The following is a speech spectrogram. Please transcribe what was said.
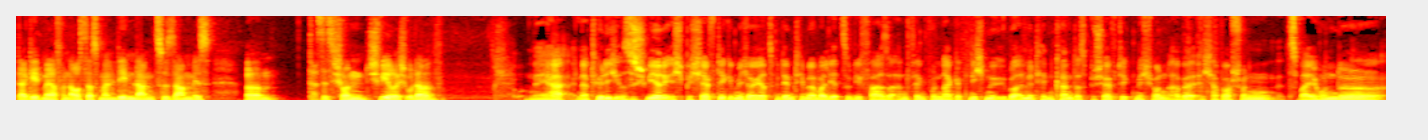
da geht man davon aus, dass man ein Leben lang zusammen ist. Ähm, das ist schon schwierig, oder? Naja, natürlich ist es schwierig. Ich beschäftige mich auch jetzt mit dem Thema, weil jetzt so die Phase anfängt, wo Nugget nicht mehr überall mit hin kann. Das beschäftigt mich schon. Aber ich habe auch schon zwei Hunde,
